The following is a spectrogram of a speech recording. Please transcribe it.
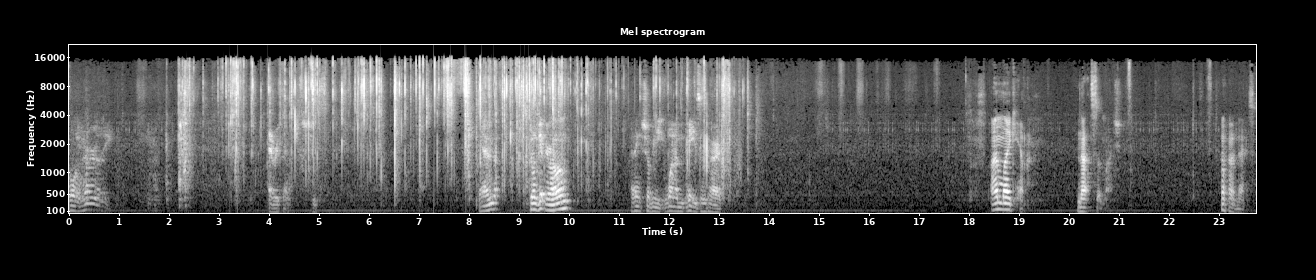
Pulling early. Everything. And don't get me wrong, I think she'll be one amazing card. Unlike him, not so much. nice.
